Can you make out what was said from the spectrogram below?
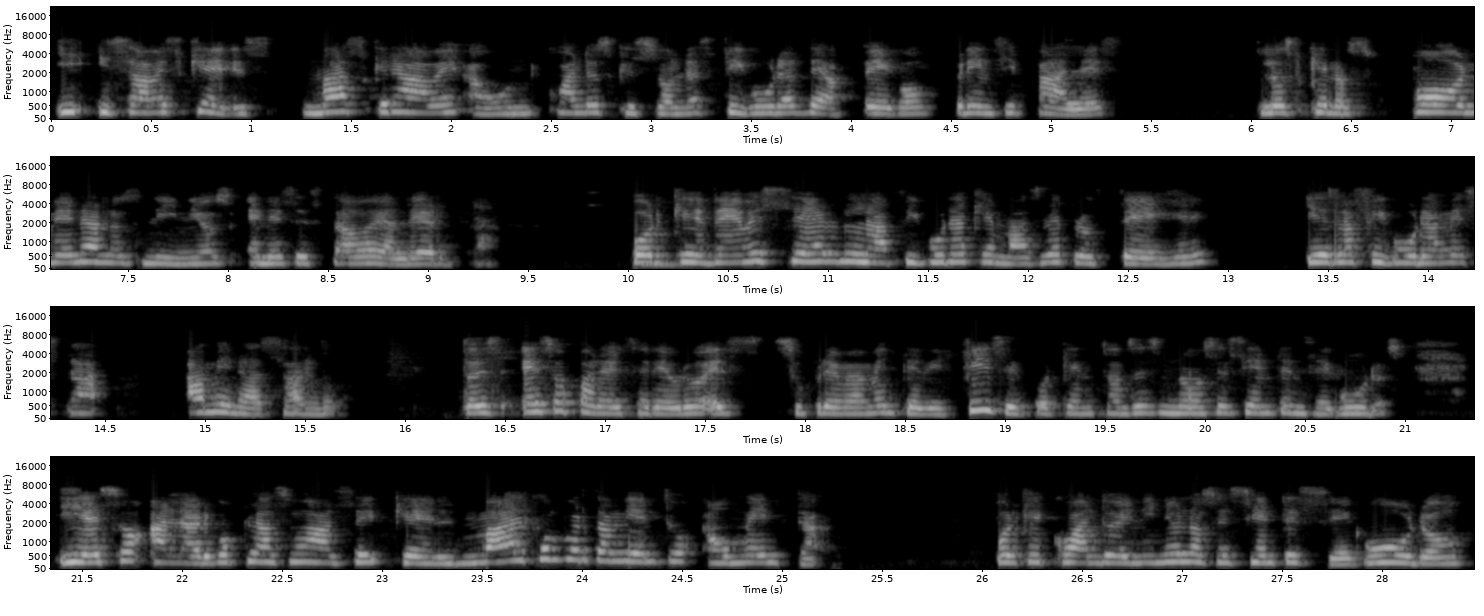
y, y, sabes que es más grave aún cuando es que son las figuras de apego principales los que nos ponen a los niños en ese estado de alerta, porque debe ser la figura que más me protege y es la figura que me está amenazando. Entonces, eso para el cerebro es supremamente difícil porque entonces no se sienten seguros. Y eso a largo plazo hace que el mal comportamiento aumenta, porque cuando el niño no se siente seguro,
